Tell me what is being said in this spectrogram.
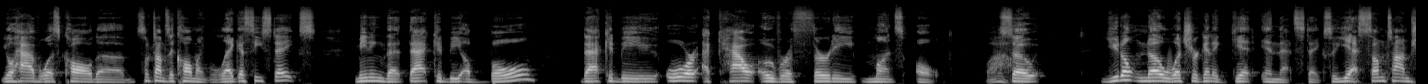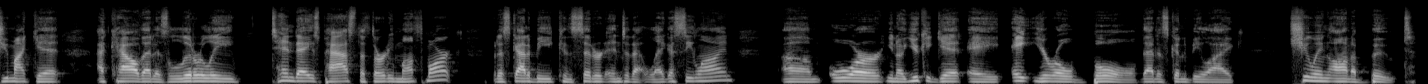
you'll have what's called uh, sometimes they call them like legacy steaks meaning that that could be a bull that could be or a cow over 30 months old Wow. So you don't know what you're going to get in that steak. So yes, sometimes you might get a cow that is literally 10 days past the 30 month mark, but it's got to be considered into that legacy line. Um, or you know, you could get a eight year old bull that is going to be like chewing on a boot,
